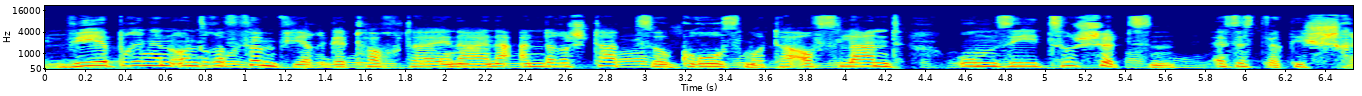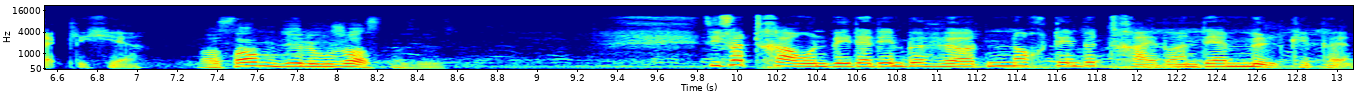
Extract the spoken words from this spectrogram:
Wir bringen unsere fünfjährige Tochter in eine andere Stadt zur Großmutter aufs Land, um sie zu schützen. Es ist wirklich schrecklich hier. Sie vertrauen weder den Behörden noch den Betreibern der Müllkippe.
